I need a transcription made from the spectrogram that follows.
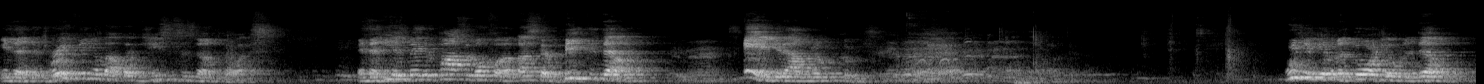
is that the great thing about what Jesus has done for us is that he has made it possible for us to beat the devil. And get our milk cookies. We've been given authority over the devil,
